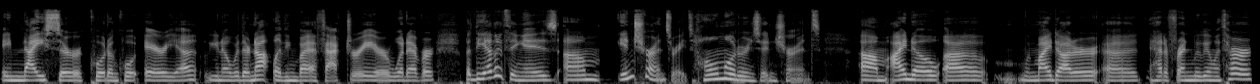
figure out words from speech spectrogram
a nicer quote unquote area. You know, where they're not living by a factory or whatever. But the other thing is um, insurance rates, homeowners insurance. Um, I know uh, when my daughter uh, had a friend move in with her,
